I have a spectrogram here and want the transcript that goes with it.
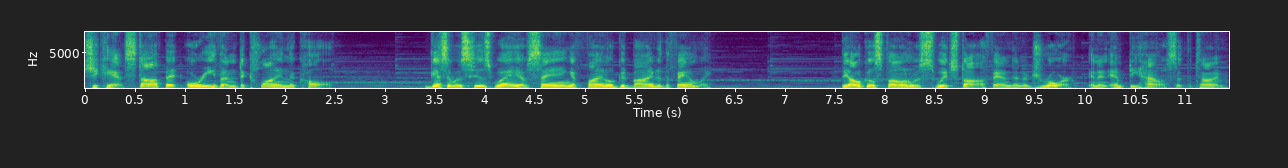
She can't stop it or even decline the call. Guess it was his way of saying a final goodbye to the family. The uncle's phone was switched off and in a drawer in an empty house at the time.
